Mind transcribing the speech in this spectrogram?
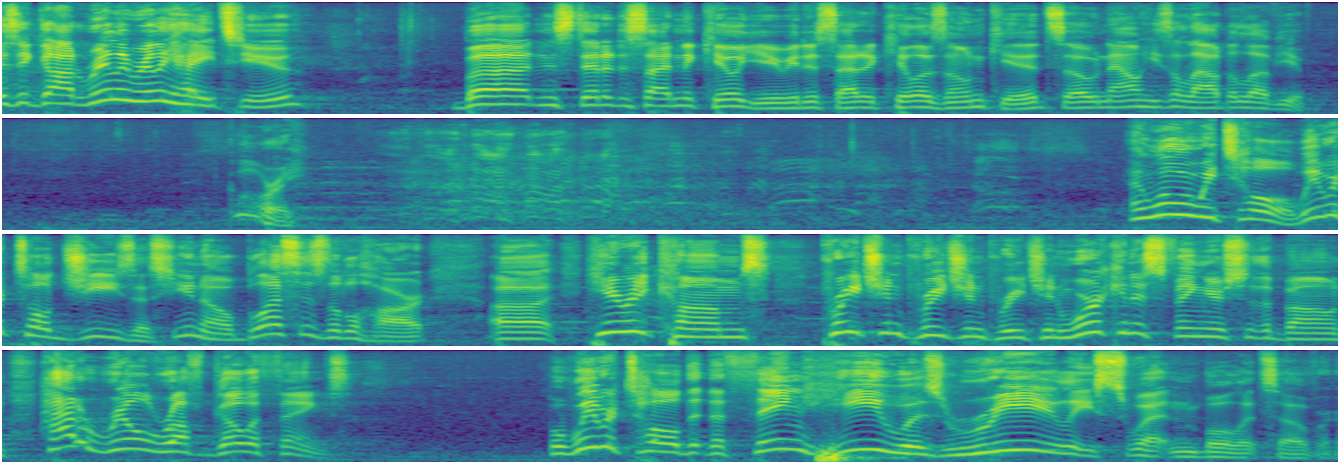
Is that God really, really hates you, but instead of deciding to kill you, he decided to kill his own kid, so now he's allowed to love you. Glory. And what were we told? We were told Jesus, you know, bless his little heart. Uh, here he comes, preaching, preaching, preaching, working his fingers to the bone, had a real rough go of things. But we were told that the thing he was really sweating bullets over,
